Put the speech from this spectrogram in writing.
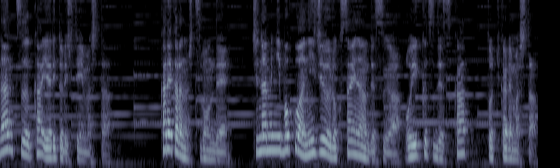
何通かやり取りしていました。彼からの質問で、ちなみに僕は26歳なのですが、おいくつですか？と聞かれました。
